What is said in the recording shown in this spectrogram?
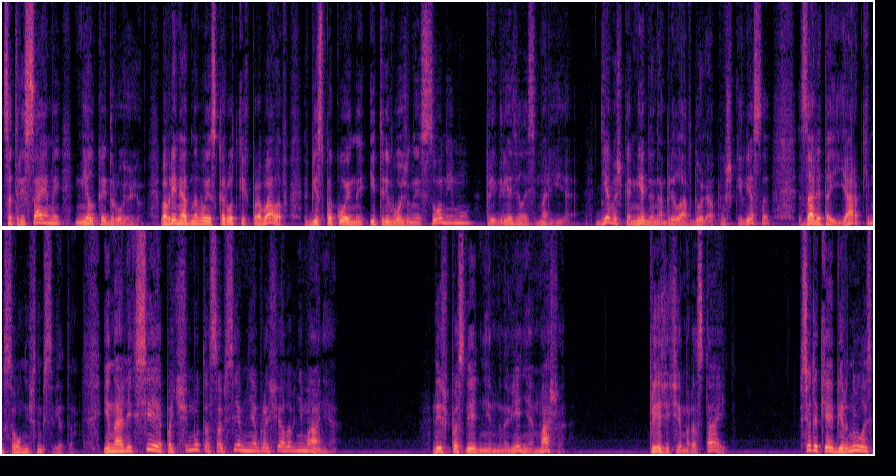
сотрясаемый мелкой дрожью. Во время одного из коротких провалов в беспокойный и тревожный сон ему пригрезилась Мария. Девушка медленно брела вдоль опушки леса, залитой ярким солнечным светом. И на Алексея почему-то совсем не обращала внимания. Лишь в последние мгновения Маша, прежде чем растаять, все-таки обернулась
